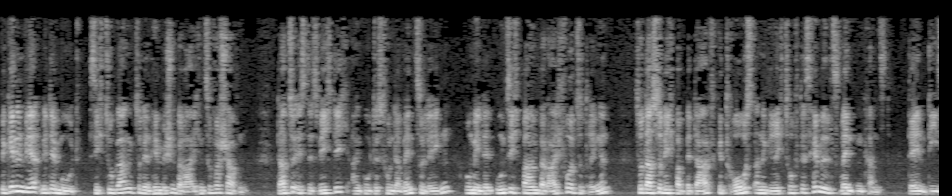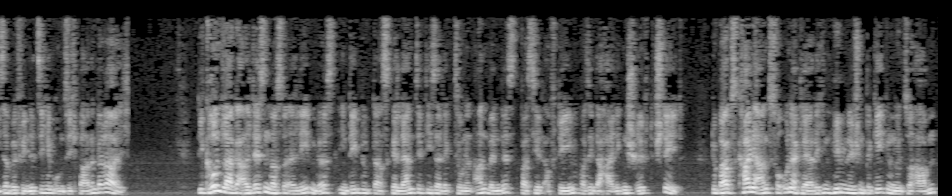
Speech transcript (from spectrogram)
Beginnen wir mit dem Mut, sich Zugang zu den himmlischen Bereichen zu verschaffen. Dazu ist es wichtig, ein gutes Fundament zu legen, um in den unsichtbaren Bereich vorzudringen, so dass du dich beim Bedarf getrost an den Gerichtshof des Himmels wenden kannst, denn dieser befindet sich im unsichtbaren Bereich. Die Grundlage all dessen, was du erleben wirst, indem du das Gelernte dieser Lektionen anwendest, basiert auf dem, was in der Heiligen Schrift steht. Du brauchst keine Angst vor unerklärlichen himmlischen Begegnungen zu haben,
